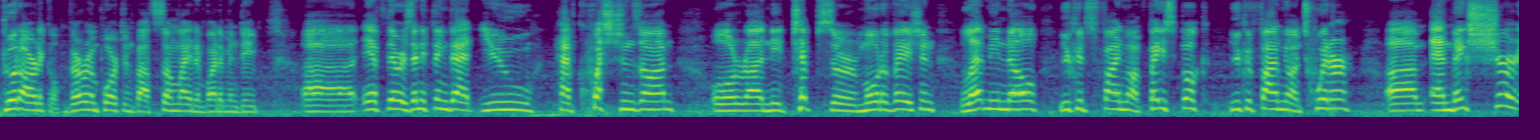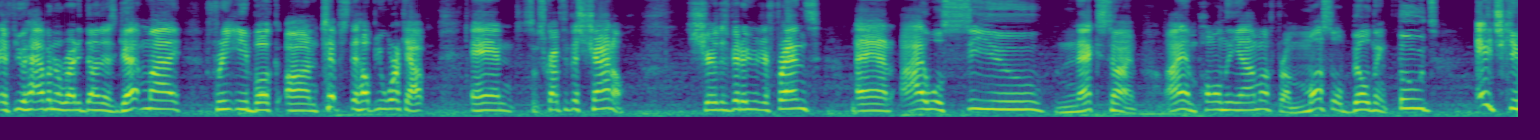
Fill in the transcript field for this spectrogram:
good article, very important about sunlight and vitamin D. Uh, if there is anything that you have questions on or uh, need tips or motivation, let me know. You could find me on Facebook. You could find me on Twitter. Um, and make sure if you haven't already done this, get my free ebook on tips to help you work out and subscribe to this channel. Share this video with your friends and I will see you next time. I am Paul Niiyama from Muscle Building Foods HQ.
